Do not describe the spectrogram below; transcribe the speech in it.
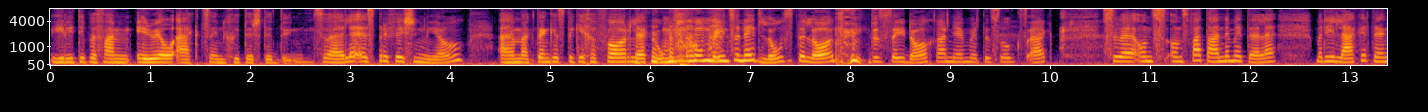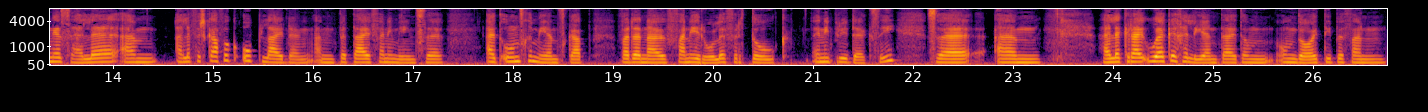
hierdie tipe van aerial acts en goeters te doen. So hulle is professioneel. Um ek dink dit is bietjie gevaarlik om om mense net los te laat en te sê daar gaan jy met 'n sulks act. So uh, ons ons vat hande met hulle, maar die lekker ding is hulle um hulle verskaf ook opleiding aan party van die mense uit ons gemeenskap wat dan nou van die rolle vertolk in die produksie. So uh, um hulle kry ook 'n geleentheid om om daai tipe van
